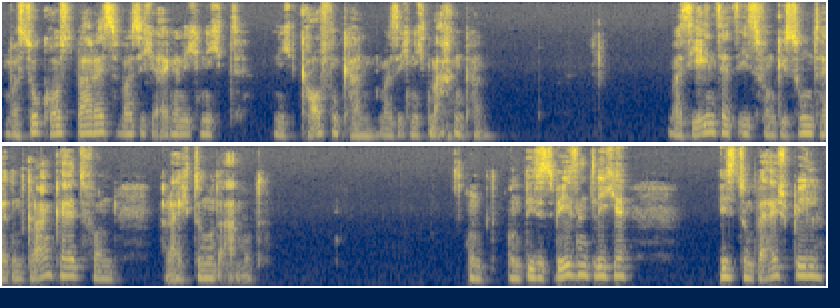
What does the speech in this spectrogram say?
was so Kostbares, was ich eigentlich nicht, nicht kaufen kann, was ich nicht machen kann. Was jenseits ist von Gesundheit und Krankheit, von Reichtum und Armut. Und, und dieses Wesentliche ist zum Beispiel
